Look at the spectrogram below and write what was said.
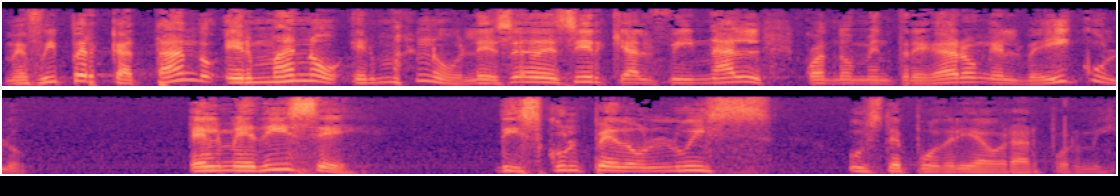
me fui percatando, hermano, hermano, les he de decir que al final, cuando me entregaron el vehículo, él me dice, disculpe don Luis, usted podría orar por mí.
